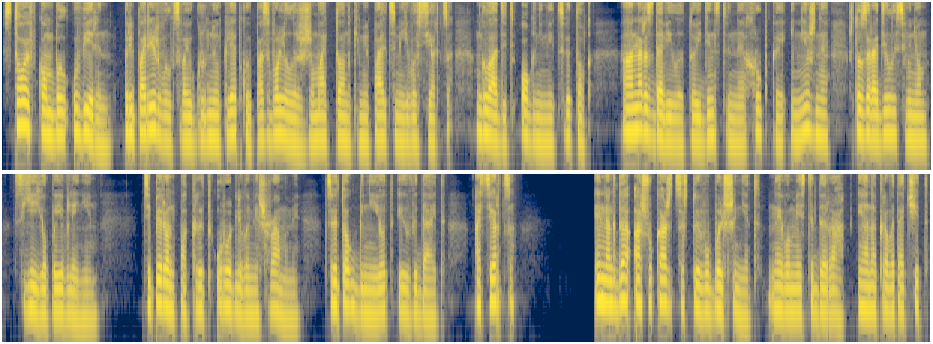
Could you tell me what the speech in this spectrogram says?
Стоевком был уверен, препарировал свою грудную клетку и позволил сжимать тонкими пальцами его сердце, гладить огненный цветок, а она раздавила то единственное хрупкое и нежное, что зародилось в нем с ее появлением. Теперь он покрыт уродливыми шрамами, цветок гниет и увядает, а сердце Иногда Ашу кажется, что его больше нет. На его месте дыра, и она кровоточит,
